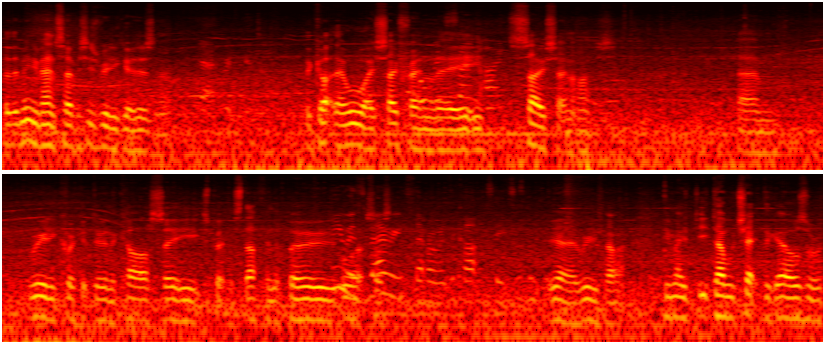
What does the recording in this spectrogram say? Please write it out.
but the minivan service is really good, isn't it? Yeah, really good. The guy, they're always so friendly, nice. so so nice. Um, really quick at doing the car seats, putting the stuff in the boot. He was that sort of very thorough with the car seats. yeah, really thorough. He made he double checked the girls were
